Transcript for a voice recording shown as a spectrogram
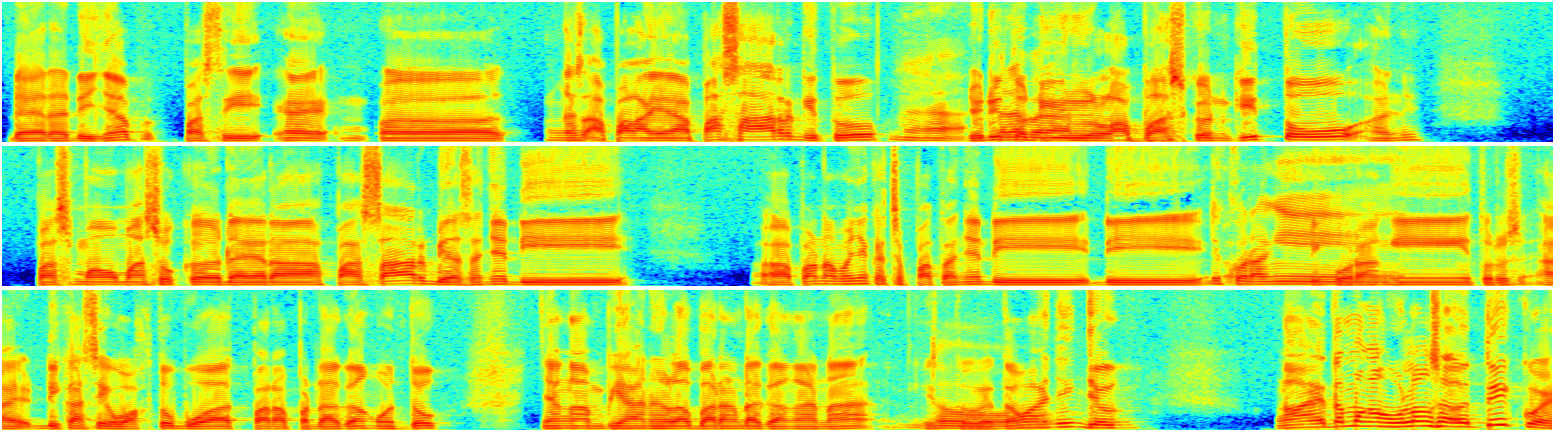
daerah dinya pasti eh eh nges apal aya pasar gitu. Ya, jadi tuh dilabaskeun gitu anjing. pas mau masuk ke daerah pasar biasanya di apa namanya kecepatannya di di Dikurangi. dikurangi. Terus eh, dikasih waktu buat para pedagang untuk nyangampihan heula barang dagangana gitu. Eta mah anjing jeung nggak eta mah ngahulang saeutik we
